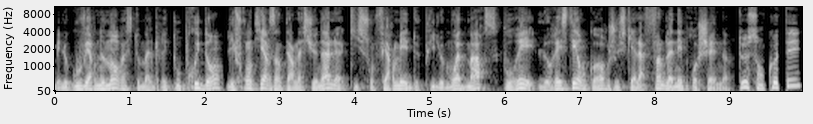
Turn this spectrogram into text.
Mais le gouvernement reste malgré tout prudent. Les frontières internationales, qui sont fermées depuis le mois de mars, pourraient le rester encore jusqu'à la fin de l'année prochaine. De son côté,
